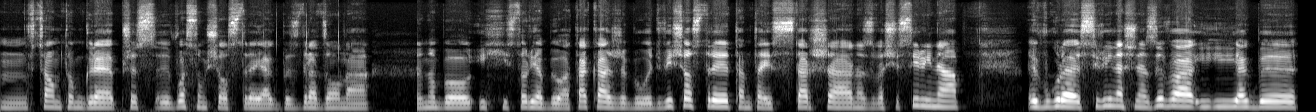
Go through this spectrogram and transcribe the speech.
mm, w całą tą grę przez y, własną siostrę, jakby zdradzona. No bo ich historia była taka, że były dwie siostry, tamta jest starsza, nazywa się Sirina. W ogóle Sirina się nazywa i, i jakby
